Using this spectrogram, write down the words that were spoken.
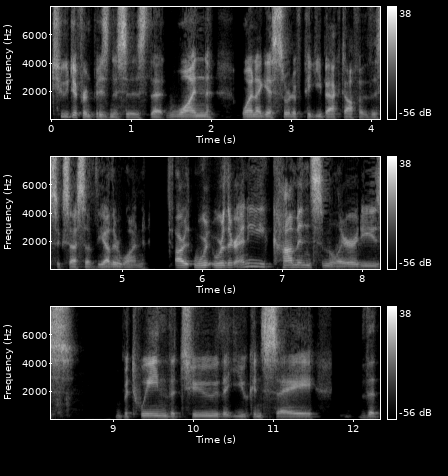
two different businesses that one one I guess sort of piggybacked off of the success of the other one. Are were, were there any common similarities between the two that you can say that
